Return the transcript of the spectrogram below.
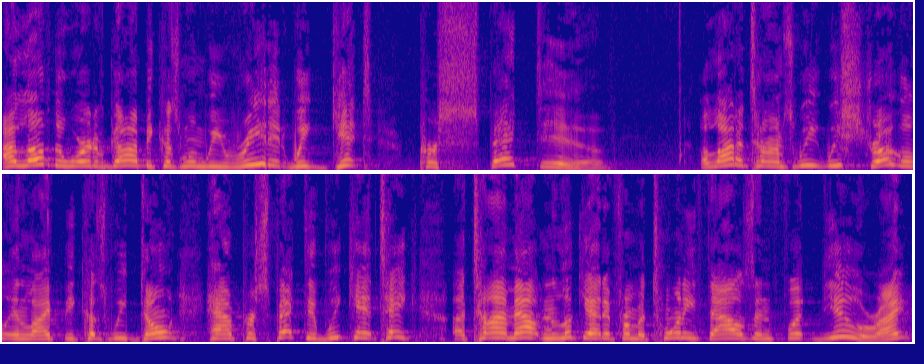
I love the Word of God because when we read it, we get perspective. A lot of times we, we struggle in life because we don't have perspective. We can't take a time out and look at it from a 20,000 foot view, right?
